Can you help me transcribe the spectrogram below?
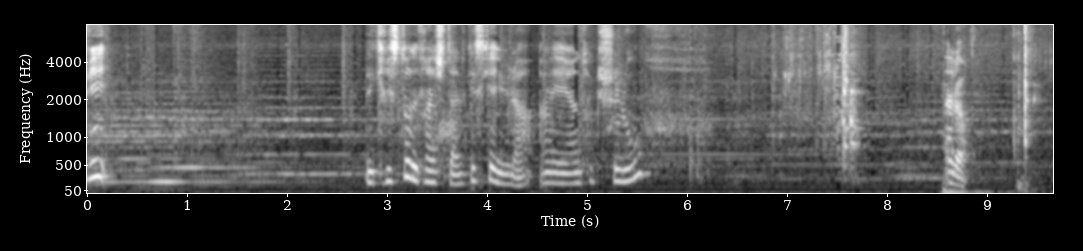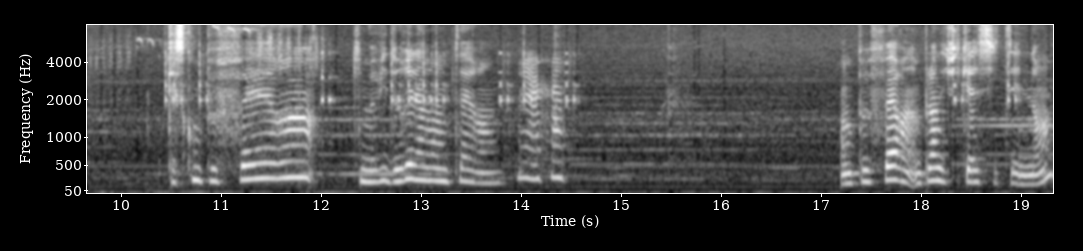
crashtal. Les cristaux de Crashtal. Qu'est-ce qu'il y a eu là? Ah, Il y a un truc chelou. Alors. Qu'est-ce qu'on peut faire qui me viderait l'inventaire hein? On peut faire un plan d'efficacité, non?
